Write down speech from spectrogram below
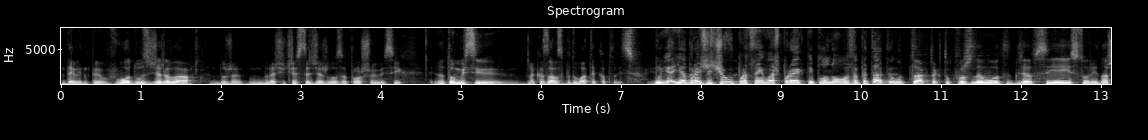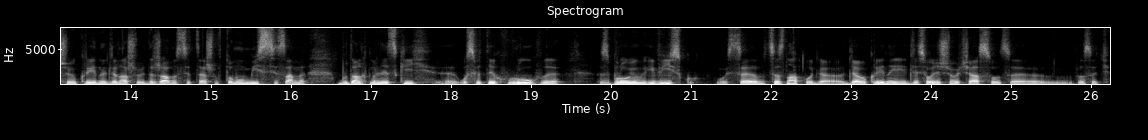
де він пив воду з джерела. Дуже, до речі, чисте джерело запрошую всіх. І На тому місці наказав збудувати каплицю. Ну, я, я, до речі, чув про цей ваш проєкт і планував запитати. От Так, так. Тут важливо для всієї історії нашої України, для нашої державності, те, що в тому місці саме Богдан Хмельницький е, освятив ругви, зброю і військо. Ось це, це знаково для, для України і для сьогоднішнього часу це досить.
